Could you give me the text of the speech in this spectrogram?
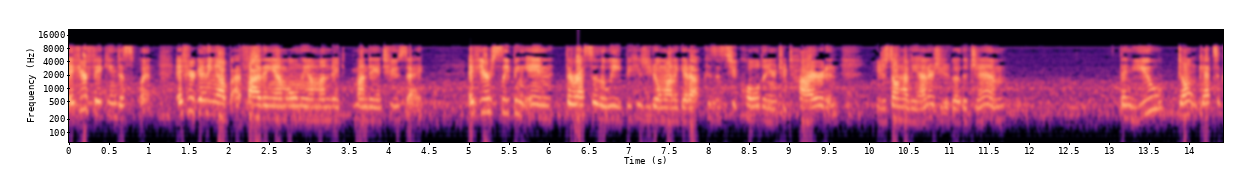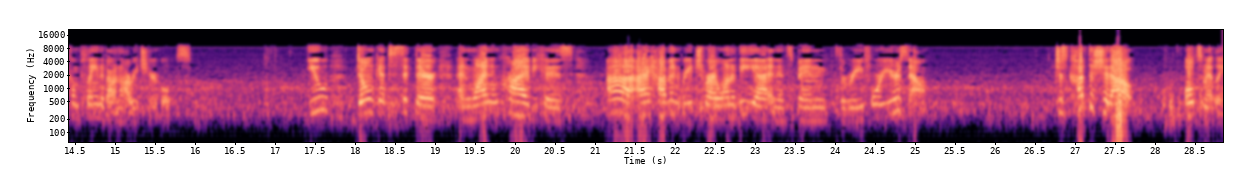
if you're faking discipline, if you're getting up at 5 a.m. only on Monday, Monday and Tuesday, if you're sleeping in the rest of the week because you don't want to get up because it's too cold and you're too tired and you just don't have the energy to go to the gym, then you don't get to complain about not reaching your goals. You don't get to sit there and whine and cry because, ah, I haven't reached where I want to be yet and it's been three, four years now. Just cut the shit out, ultimately.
